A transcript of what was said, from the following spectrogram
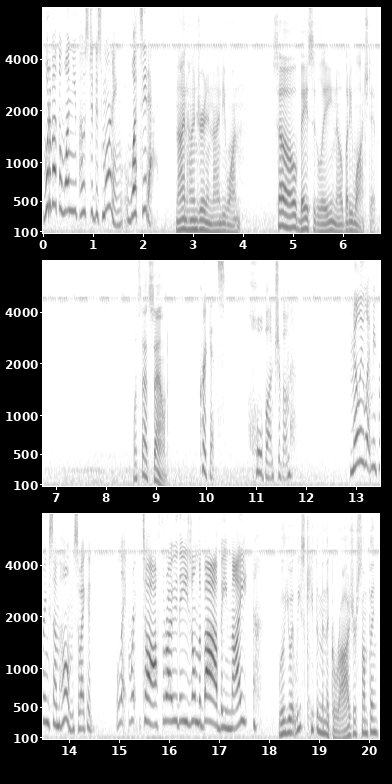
What about the one you posted this morning? What's it at? 991. So, basically, nobody watched it. What's that sound? Crickets. Whole bunch of them. Millie let me bring some home so I could let Riptar throw these on the barbie, mate. Will you at least keep them in the garage or something?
